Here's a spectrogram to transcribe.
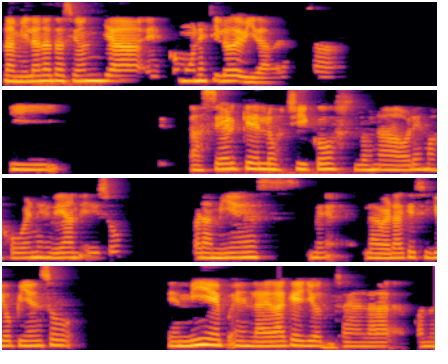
para mí la natación ya es como un estilo de vida, ¿verdad? y hacer que los chicos, los nadadores más jóvenes vean eso, para mí es, la verdad que si yo pienso en mí, en la edad que yo, o sea, cuando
